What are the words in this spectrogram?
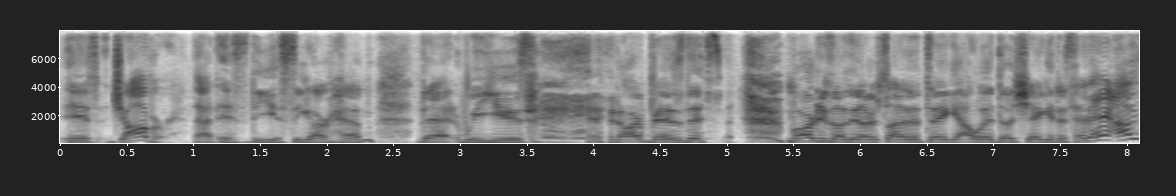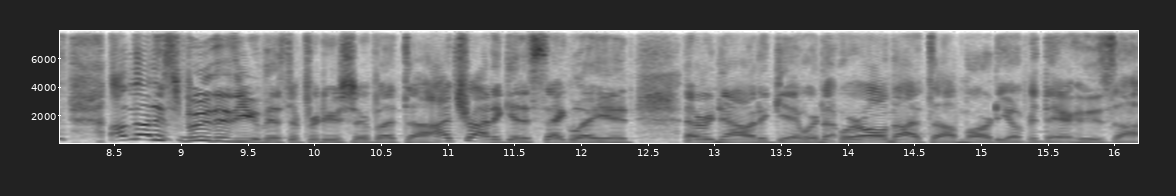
is Jobber. That is the CRM that we use in our business. Marty's on the other side of the takeout window shaking his head. Hey, I'm, I'm not as smooth as you, Mr. Producer, but uh, I try to get a segue in every now and again. We're, not, we're all not uh, Marty over there, who's uh,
